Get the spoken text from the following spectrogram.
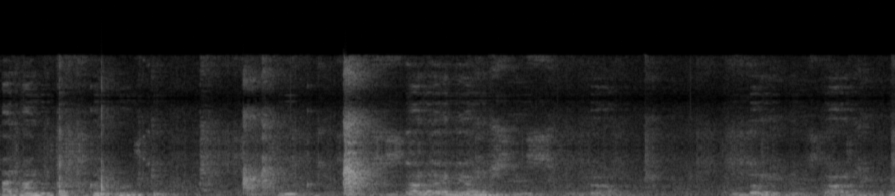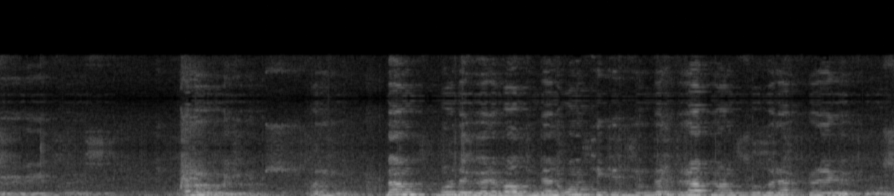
Herhangi bir sıkıntımız yok. Siz nereden gelmiştiniz? Burada. Burada mıydınız? Daha önceki göreviniz neyse? Tanır mıydınız? Ben burada görev aldım. Yani 18 yıldır ziraat mühendisi olarak görev 18 yapıyorum.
